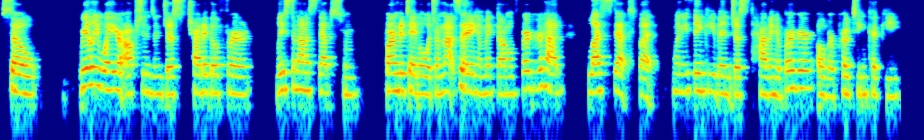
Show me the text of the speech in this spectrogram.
so, really weigh your options and just try to go for least amount of steps from farm to table, which I'm not saying a McDonald's burger had less steps, but when you think even just having a burger over a protein cookie,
